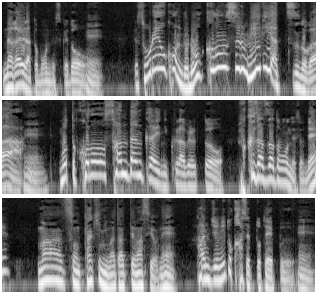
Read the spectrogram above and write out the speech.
流れだと思うんですけど、えでそれを今度録音するメディアっつうのがえ、ええもっとこの3段階に比べると複雑だと思うんですよね。まあその多岐にわたってますよね。単純に言うとカセットテープ、え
